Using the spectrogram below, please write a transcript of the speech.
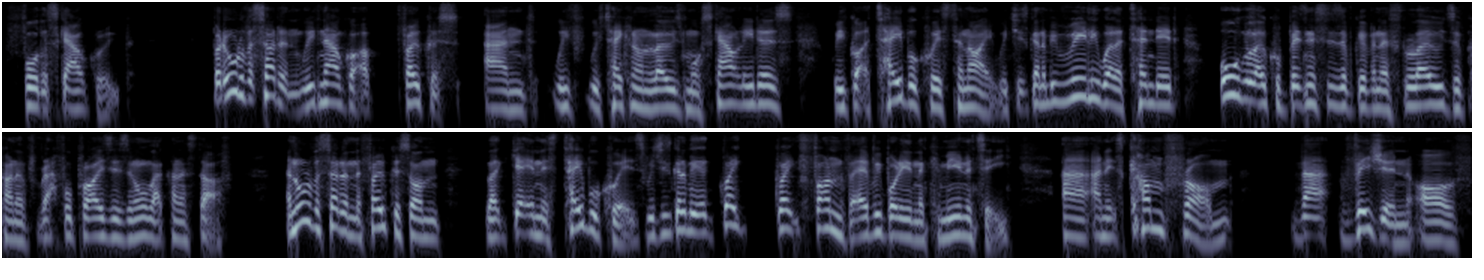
for the scout group. But all of a sudden, we've now got a focus, and we've we've taken on loads more scout leaders. We've got a table quiz tonight, which is going to be really well attended. All the local businesses have given us loads of kind of raffle prizes and all that kind of stuff. And all of a sudden, the focus on like getting this table quiz, which is going to be a great, great fun for everybody in the community, uh, and it's come from that vision of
